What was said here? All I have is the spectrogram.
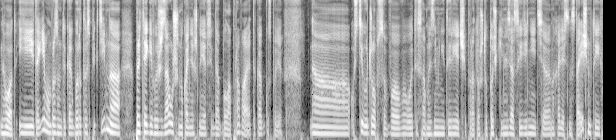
вот, и таким образом ты как бы ретроспективно притягиваешь за уши, ну, конечно, я всегда была права, это как, господи, э, у Стива Джобса в, в этой самой знаменитой речи про то, что точки нельзя соединить, э, находясь в настоящем, ты их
